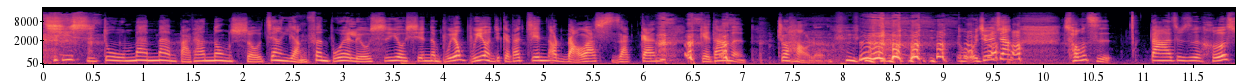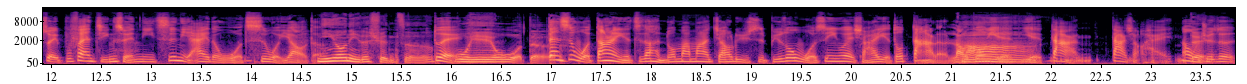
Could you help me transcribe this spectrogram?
七十度慢慢把它弄熟，这样养分不会流失又鲜嫩。不用不用，你就给它煎到老啊死啊干，给他们就好了。我觉得这样，从此大家就是河水不犯井水，你吃你爱的，我吃我要的。你有你的选择，对我也有我的。但是我当然也知道很多妈妈的焦虑是，比如说我是因为小孩也都大了，老公也、啊也大大小孩，那我觉得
